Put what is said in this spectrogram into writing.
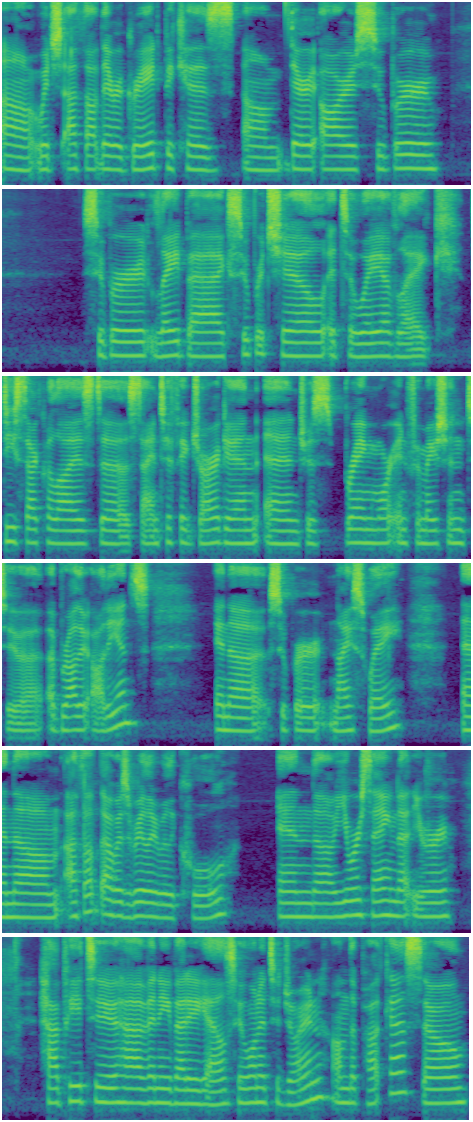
Uh, which I thought they were great because um, they are super super laid back, super chill. It's a way of like desacralize the scientific jargon and just bring more information to a, a broader audience in a super nice way. And um, I thought that was really, really cool. and uh, you were saying that you were happy to have anybody else who wanted to join on the podcast. So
